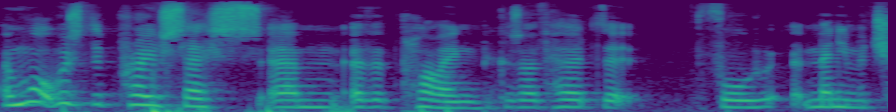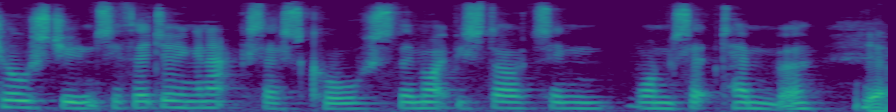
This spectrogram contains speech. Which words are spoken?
And what was the process um, of applying? Because I've heard that for many mature students, if they're doing an access course, they might be starting 1 September. Yeah.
